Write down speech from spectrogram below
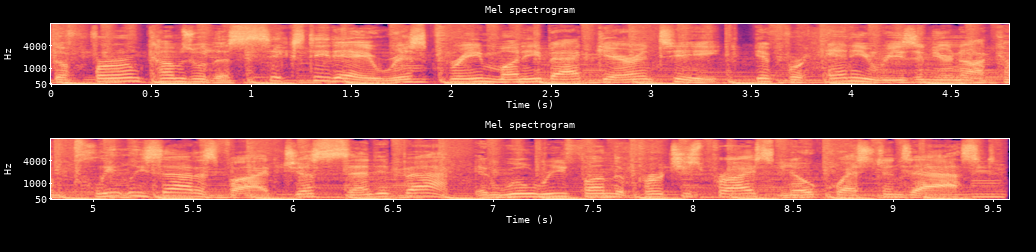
the firm comes with a 60 day risk free money back guarantee. If for any reason you're not completely satisfied, just send it back and we'll refund the purchase price, no questions asked.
